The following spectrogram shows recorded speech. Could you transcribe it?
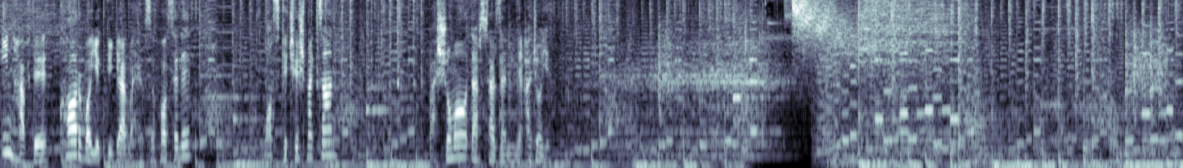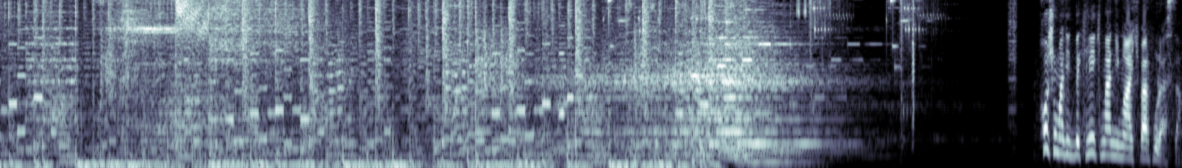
این هفته کار با یکدیگر و حفظ فاصله ماسک چشمک زن و شما در سرزمین عجایب. خوش اومدید به کلیک من نیما اکبرپور هستم.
